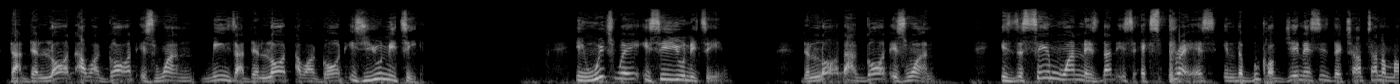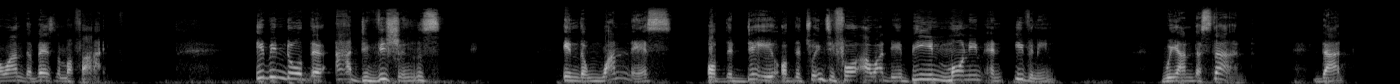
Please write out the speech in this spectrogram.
that the Lord our God is one means that the Lord our God is unity. In which way is he unity? The Lord our God is one is the same oneness that is expressed in the book of Genesis, the chapter number one, the verse number five. Even though there are divisions in the oneness of the day of the 24 hour day being morning and evening, we understand that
